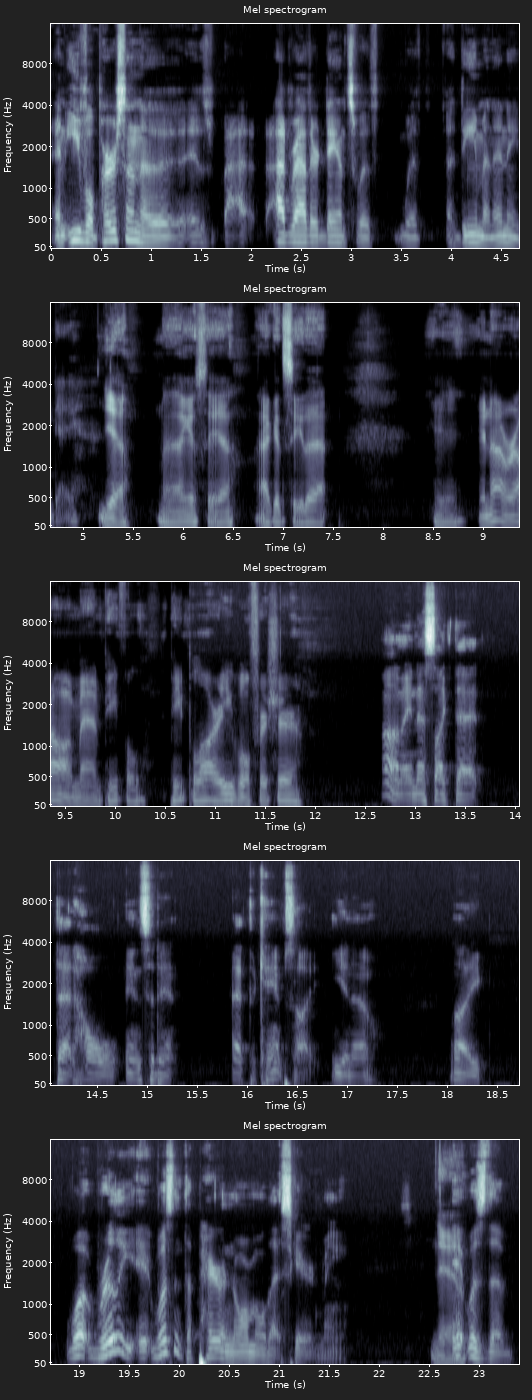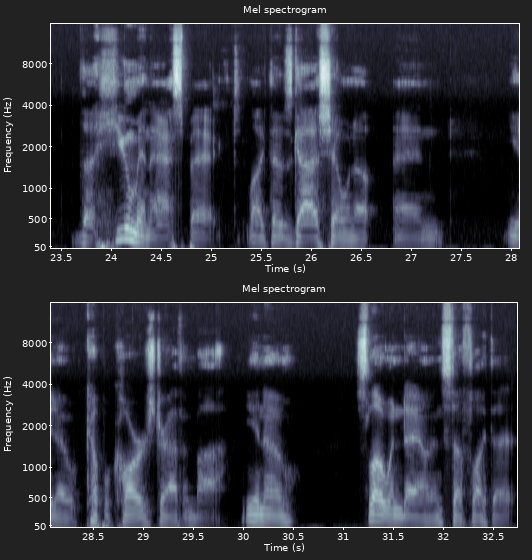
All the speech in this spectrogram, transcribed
an evil person uh, is I, i'd rather dance with with a demon any day yeah. No, I guess yeah. I could see that. Yeah, you're not wrong, man. People people are evil for sure. Oh, I mean, that's like that that whole incident at the campsite, you know? Like, what really, it wasn't the paranormal that scared me. Yeah. it was the the human aspect like those guys showing up and you know a couple cars driving by you know slowing down and stuff like that.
